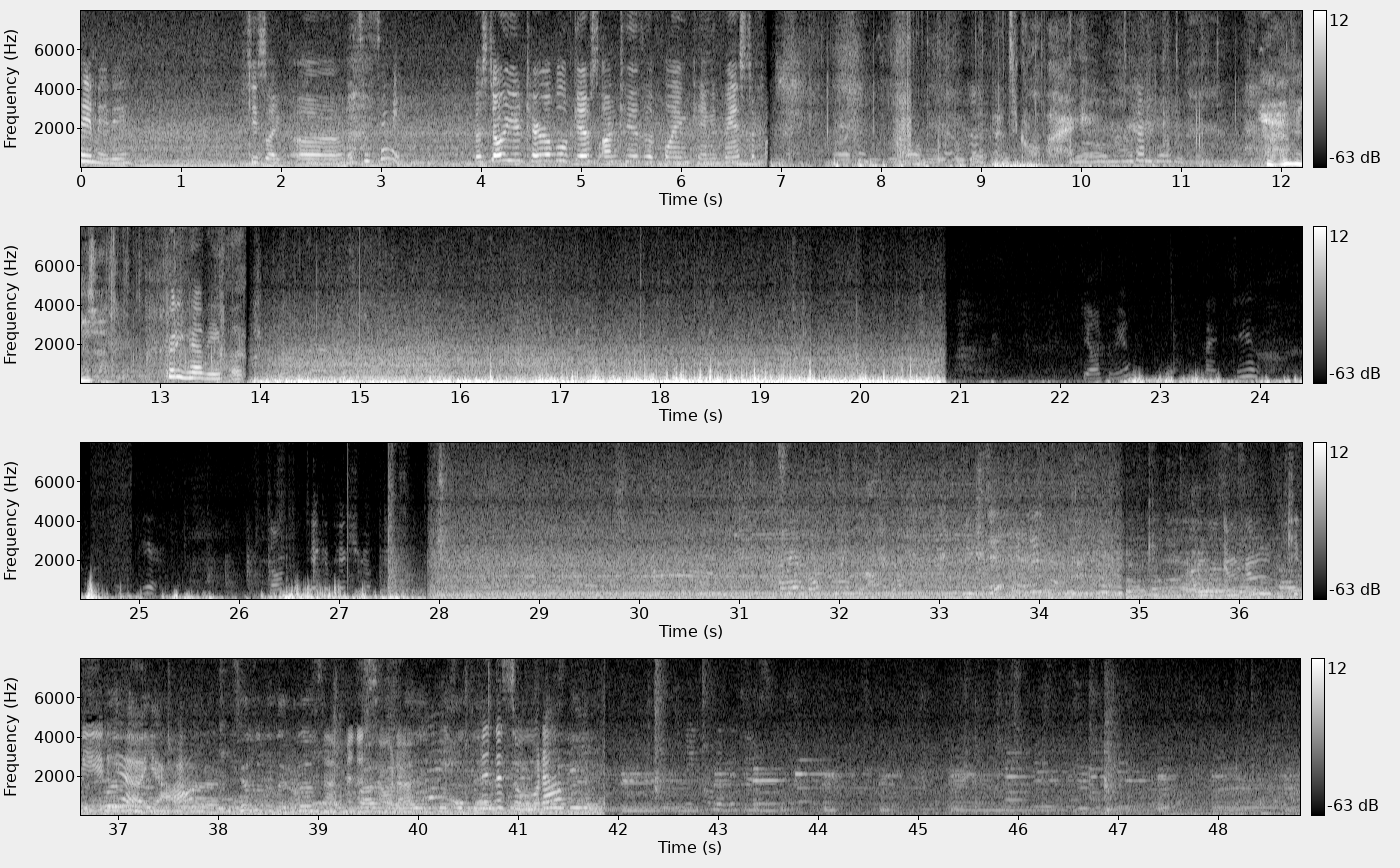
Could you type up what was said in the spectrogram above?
say, maybe? She's like, uh. What's it say? Bestow your terrible gifts unto the Flame King. Advance to. That's a cool bag. How heavy is it? Pretty heavy, but. Canada, yeah. Is that Minnesota? Minnesota?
